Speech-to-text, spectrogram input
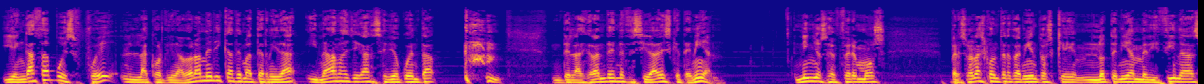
y en Gaza pues fue la coordinadora médica de maternidad y nada más llegar se dio cuenta de las grandes necesidades que tenían. Niños enfermos, personas con tratamientos que no tenían medicinas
